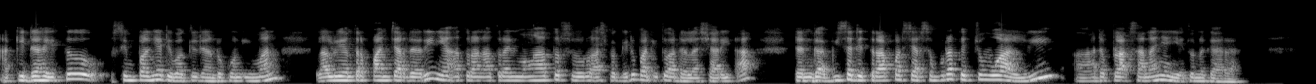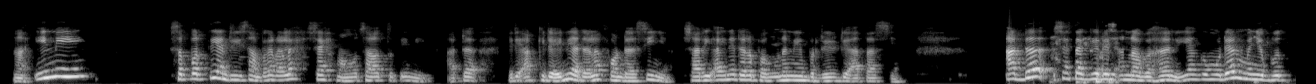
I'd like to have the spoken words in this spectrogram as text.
Akidah itu simpelnya diwakili dengan rukun iman lalu yang terpancar darinya aturan-aturan yang mengatur seluruh aspek kehidupan itu adalah syariah dan nggak bisa diterapkan secara sempurna kecuali uh, ada pelaksananya yaitu negara nah ini seperti yang disampaikan oleh Syekh Mahmud Saltut ini. Ada jadi akidah ini adalah fondasinya. Syariah ini adalah bangunan yang berdiri di atasnya. Ada Syekh Tagirin An-Nabahani yang kemudian menyebut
